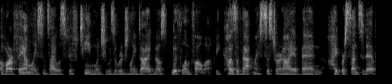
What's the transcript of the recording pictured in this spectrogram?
of our family since I was 15 when she was originally diagnosed with lymphoma. Because of that, my sister and I have been hypersensitive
